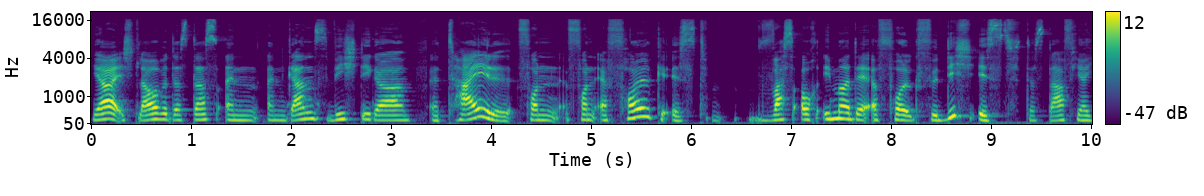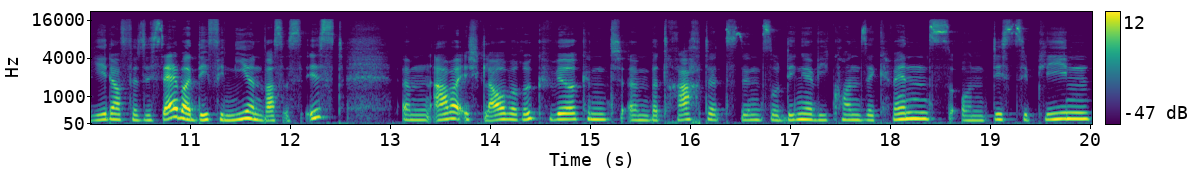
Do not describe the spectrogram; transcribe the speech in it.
ja, ich glaube, dass das ein, ein ganz wichtiger äh, Teil von, von Erfolg ist, was auch immer der Erfolg für dich ist. Das darf ja jeder für sich selber definieren, was es ist. Ähm, aber ich glaube, rückwirkend ähm, betrachtet sind so Dinge wie Konsequenz und Disziplin,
